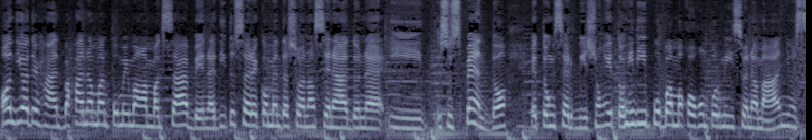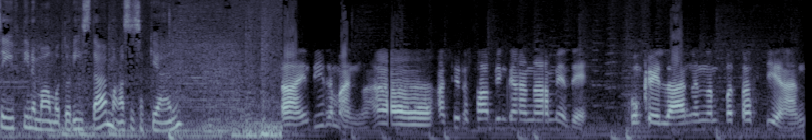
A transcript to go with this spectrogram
On the other hand, baka naman po may mga magsabi na dito sa rekomendasyon ng Senado na i-suspend no, itong serbisyong ito, hindi po ba makukompromiso naman yung safety ng mga motorista, mga sasakyan? Ah, hindi naman. Ah, ang sinasabi nga namin eh, kung kailangan ng batas yan,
